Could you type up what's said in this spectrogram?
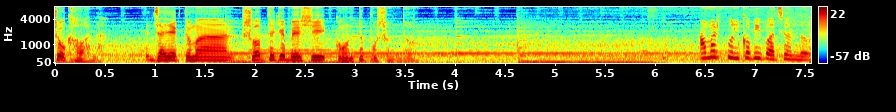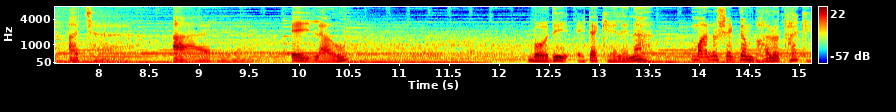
চোখাওয়ালা। যাই হোক তোমার সব থেকে বেশি কোনটা পছন্দ? আমার ফুলকপি পছন্দ। আচ্ছা আর এই লাউ। বৌদি এটা খেলে না? মানুষ একদম ভালো থাকে।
